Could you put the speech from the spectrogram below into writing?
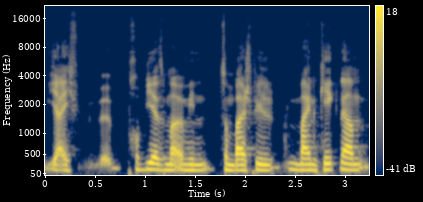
ja, ich äh, probiere jetzt mal irgendwie zum Beispiel, mein Gegner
